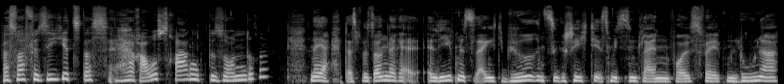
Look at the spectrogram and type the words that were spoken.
Was war für Sie jetzt das herausragend Besondere? Naja, das besondere Erlebnis ist eigentlich die berührendste Geschichte, ist mit diesem kleinen Wolfswelpen Luna,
